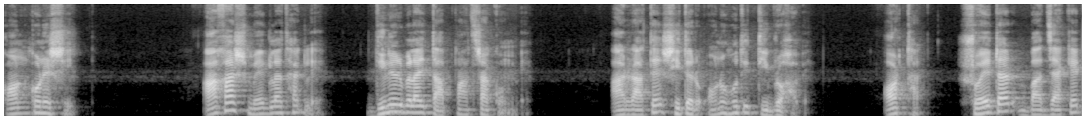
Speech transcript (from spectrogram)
কনকনে শীত। আকাশ মেঘলা থাকলে দিনের বেলায় তাপমাত্রা কমবে, আর রাতে শীতের অনুভূতি তীব্র হবে। অর্থাৎ সোয়েটার বা জ্যাকেট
